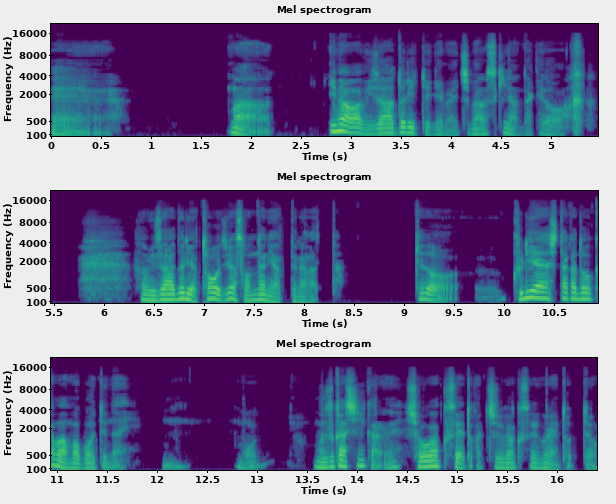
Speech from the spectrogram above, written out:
えー、まあ、今はウィザードリーっていうゲームが一番好きなんだけど そのウィザードリーは当時はそんなにやってなかった。けど、クリアしたかどうかもあんま覚えてない。うん、もう、難しいからね。小学生とか中学生ぐらいにとっては、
